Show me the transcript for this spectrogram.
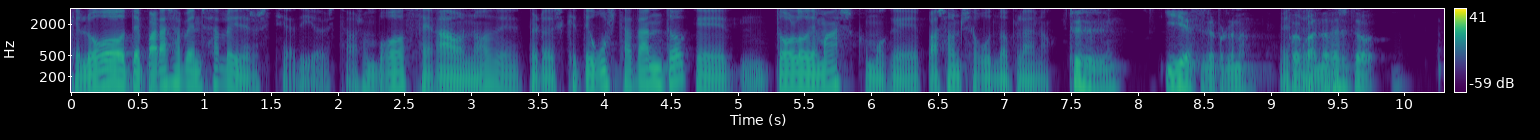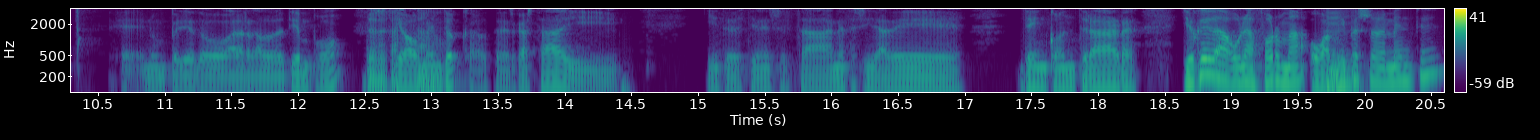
que luego te paras a pensarlo y dices, hostia, tío, estabas un poco cegado, ¿no? De- pero es que te gusta tanto que todo lo demás como que pasa a un segundo plano. Sí, sí, sí. Y este es el problema. Este Porque cuando haces esto eh, en un periodo alargado de tiempo, Desgasta, llega un ¿no? momento, claro, te desgasta y, y entonces tienes esta necesidad de, de encontrar. Yo creo que de alguna forma, o a mí Mm. personalmente,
